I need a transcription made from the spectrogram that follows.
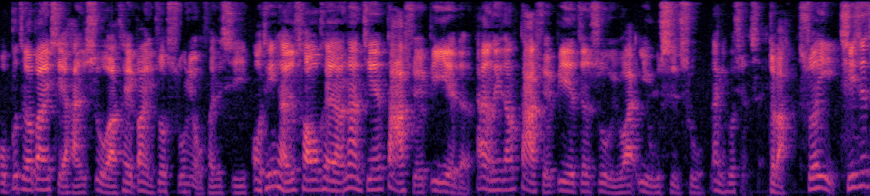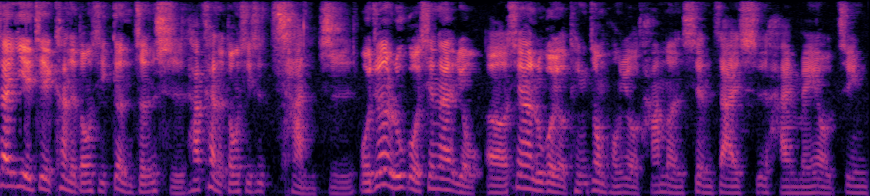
我不只会帮你写函数啊，可以帮你做枢纽分析，我、听起来就超 OK 了。那你今天大学毕业的，还有那张大学毕业证书以外一无是处，那你会选谁？对吧？所以其实，在业界看的东西更真实，他看的东西是产值。我觉得如果现在有呃，现在如果有听众朋友，他们现在是还没有进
